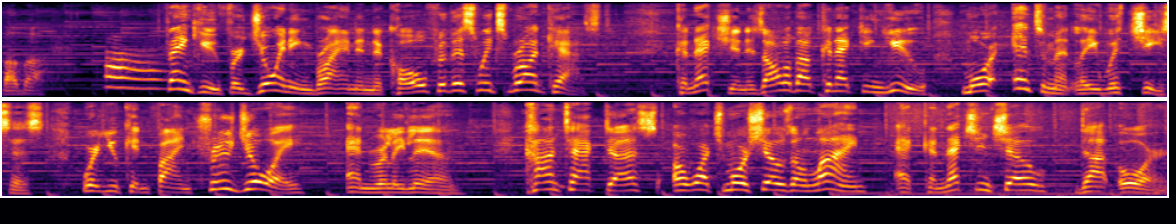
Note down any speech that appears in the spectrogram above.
Bye bye. Thank you for joining Brian and Nicole for this week's broadcast. Connection is all about connecting you more intimately with Jesus, where you can find true joy and really live. Contact us or watch more shows online at connectionshow.org.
